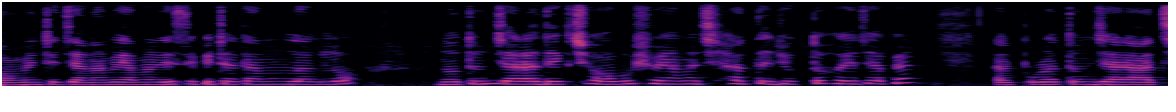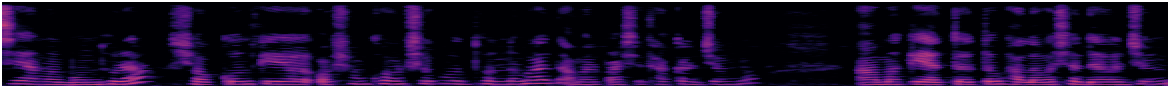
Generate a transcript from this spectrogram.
কমেন্টে জানাবে আমার রেসিপিটা কেমন লাগল। নতুন যারা দেখছ অবশ্যই আমার সাথে যুক্ত হয়ে যাবে। আর পুরাতন যারা আছে, আমার বন্ধুরা, সকলকে অসংখ্য অসংখ্য ধন্যবাদ আমার পাশে থাকার জন্য, আমাকে এত এত ভালোবাসা দেওয়ার জন্য।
